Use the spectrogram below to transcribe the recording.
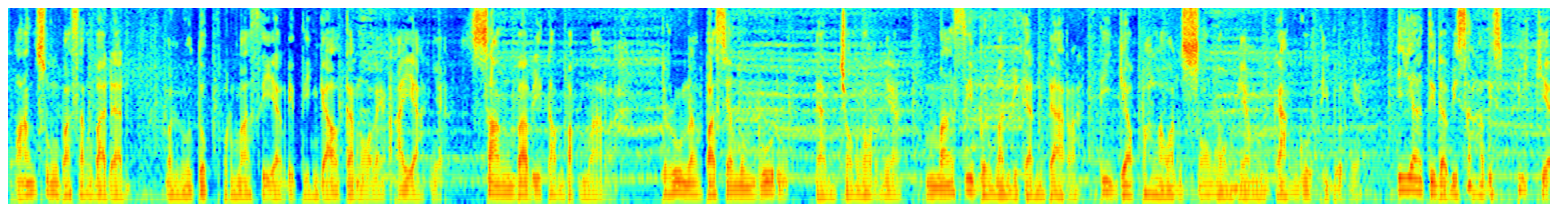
langsung pasang badan menutup formasi yang ditinggalkan oleh ayahnya. Sang babi tampak marah. Deru nafasnya memburu dan congornya masih bermandikan darah tiga pahlawan songong yang mengganggu tidurnya. Ia tidak bisa habis pikir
